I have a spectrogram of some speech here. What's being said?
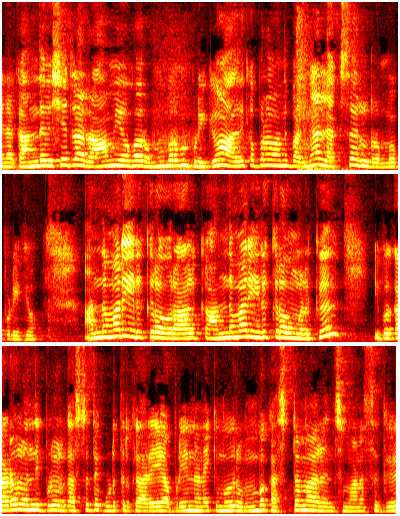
எனக்கு அந்த விஷயத்தில் ராம் யோகா ரொம்ப ரொம்ப பிடிக்கும். அதுக்கப்புறம் வந்து பார்த்திங்கன்னா லக்ஸரல் ரொம்ப பிடிக்கும். அந்த மாதிரி இருக்கிற ஒரு ஆளுக்கு அந்த மாதிரி இருக்கிறவங்களுக்கு இப்போ கடவுள் வந்து இப்படி ஒரு கஷ்டத்தை கொடுத்துருக்காரு அப்படின்னு நினைக்கும் போது ரொம்ப கஷ்டமாக இருந்துச்சு மனசுக்கு.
